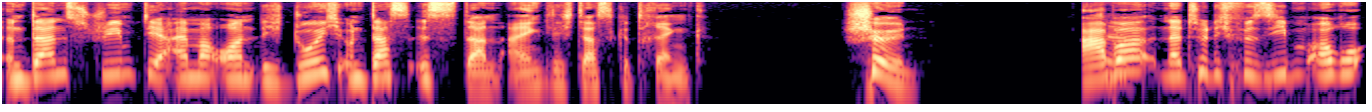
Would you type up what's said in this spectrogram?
und dann streamt ihr einmal ordentlich durch und das ist dann eigentlich das Getränk. Schön. Aber natürlich für 7,80 Euro.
